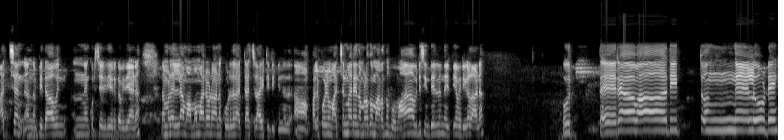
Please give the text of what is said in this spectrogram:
അച്ഛൻ എന്ന പിതാവിനെ കുറിച്ച് എഴുതിയ ഒരു കവിതയാണ്. നമ്മളെല്ലാം അമ്മമാരോടാണ് കൂടുതൽ അറ്റാച്ച്ഡ് ആയിട്ടിരിക്കുന്നത്. പലപ്പോഴും അച്ഛന്മാരെ നമ്മളൊക്കെ മറന്നു പോകും ആ ഒരു ചിന്തയിൽ നിന്ന് എഴുതിയ വരികളാണ് ഉത്തരവാദിത്വങ്ങളുടെ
